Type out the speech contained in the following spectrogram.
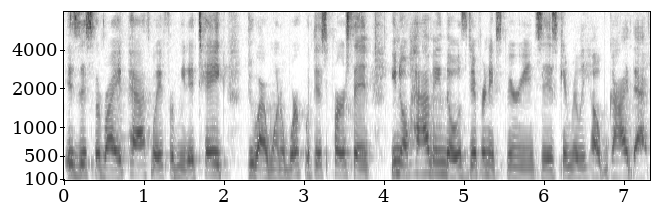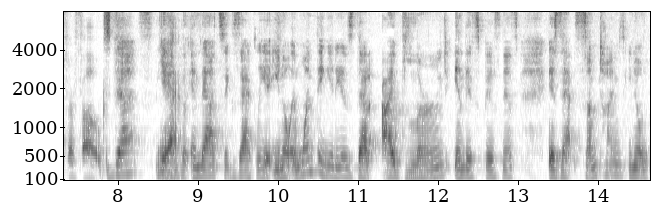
is this the right pathway for me to take? Do I want to work with this person? You know, having those different experiences can really help guide that for folks. That's yeah, and that's exactly it. You know, and one thing it is that I've learned learned in this business is that sometimes, you know,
